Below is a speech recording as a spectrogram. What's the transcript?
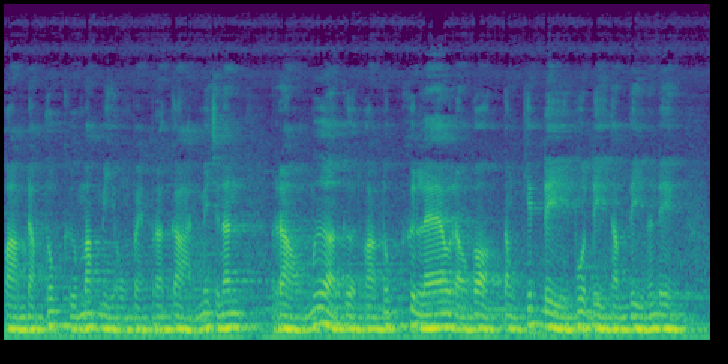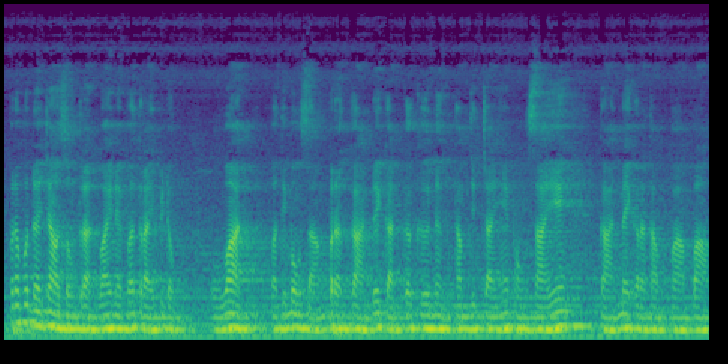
ความดับทุกข์คือมรรคมีองค์แปดประการไม่ฉะนั้นเราเมื่อเกิดความทุกข์ขึ้นแล้วเราก็ต้องคิดดีพูดดีทำดีนั่นเอง พระพุทธเจ้าทรงตรัสไว้ในพระไตรปิฎกโอวา ปฏิโมกข์สามประการด้วยกันก็คือหนึ่งทำจิตใจให้ผ่องใส การไม่กระทำความบาป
